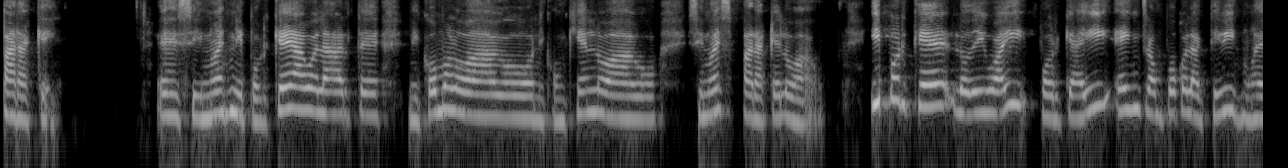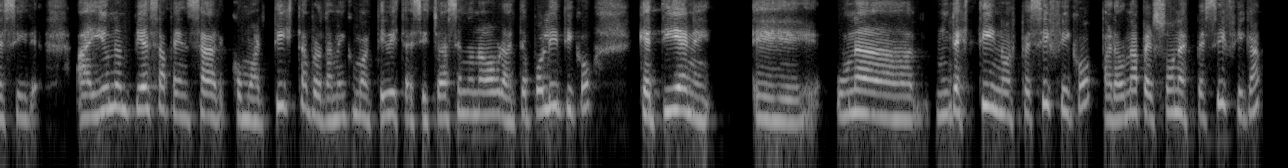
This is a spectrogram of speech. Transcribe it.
¿para qué? Es decir, no es ni por qué hago el arte, ni cómo lo hago, ni con quién lo hago, sino es para qué lo hago. ¿Y por qué lo digo ahí? Porque ahí entra un poco el activismo, es decir, ahí uno empieza a pensar como artista, pero también como activista, es decir, estoy haciendo una obra de arte político que tiene eh, una, un destino específico para una persona específica,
